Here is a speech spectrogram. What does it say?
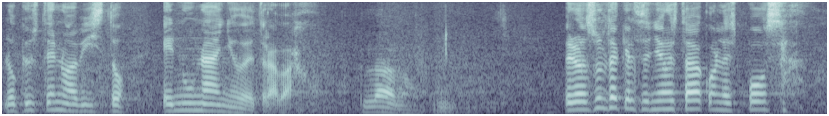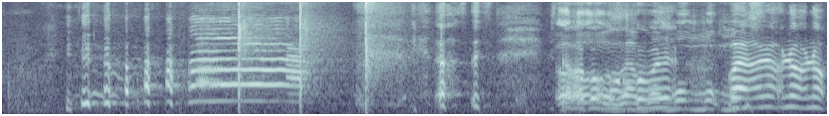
lo que usted no ha visto en un año de trabajo. Claro. Pero resulta que el señor estaba con la esposa. Entonces, estaba O- o como, sea, como- mu- mu- muy- bueno, no, no, no.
